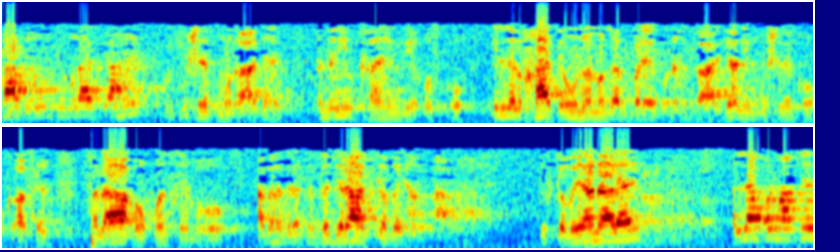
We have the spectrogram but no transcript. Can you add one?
کھاتے ان سے مراد کیا ہے مشرق مراد ہے۔ نہیں کھائیں گے اس کو۔ ان الخات مگر بڑے گنہگار یعنی مشرق ہو کافر فلاح و قسم ہو اب حضرت زجرات کا بیان آ رہا ہے۔ کس کا بیان آ رہا ہے؟ اللہ فرماتے ہیں،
